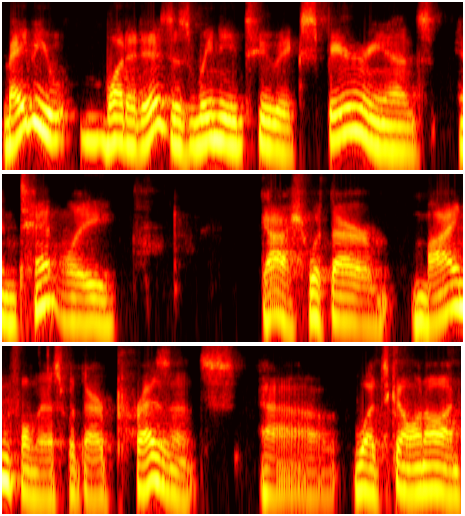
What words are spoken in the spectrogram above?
maybe what it is is we need to experience intently gosh with our mindfulness with our presence uh, what's going on.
